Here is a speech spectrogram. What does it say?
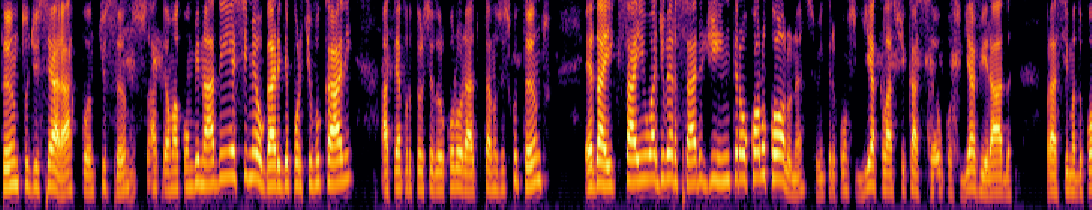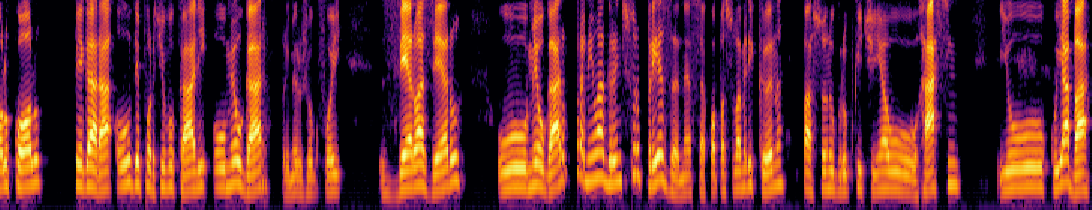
tanto de Ceará quanto de Santos, até uma combinada. E esse Melgar e Deportivo Cali, até para o torcedor colorado que está nos escutando, é daí que saiu o adversário de Inter ou Colo-Colo, né? Se o Inter conseguir a classificação, conseguir a virada para cima do Colo-Colo, pegará ou o Deportivo Cali ou o Melgar. O primeiro jogo foi 0 a 0 O Melgar, para mim, é uma grande surpresa nessa Copa Sul-Americana. Passou no grupo que tinha o Racing e o Cuiabá.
